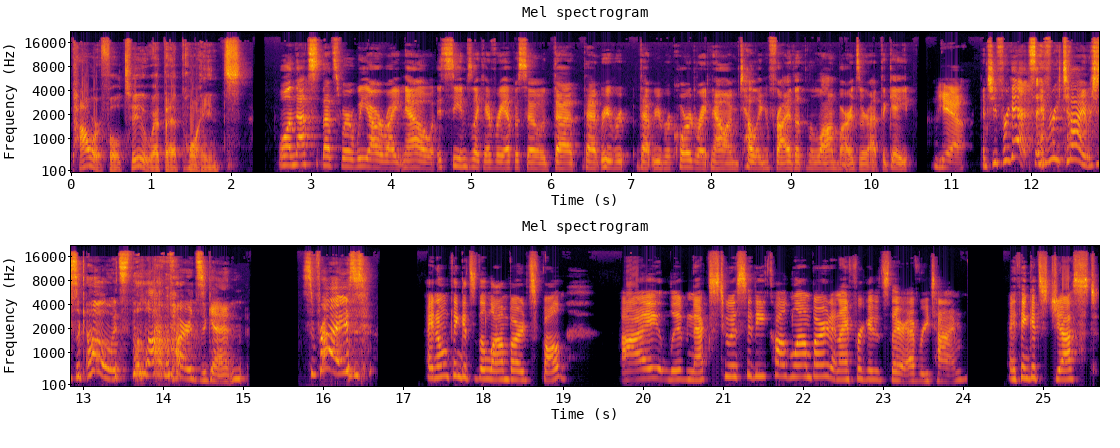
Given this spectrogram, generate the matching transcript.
powerful too at that point. Well, and that's that's where we are right now. It seems like every episode that that we re- that we record right now, I'm telling Fry that the Lombards are at the gate. Yeah, and she forgets every time. She's like, "Oh, it's the Lombards again!" Surprise! I don't think it's the Lombards' fault. I live next to a city called Lombard, and I forget it's there every time. I think it's just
